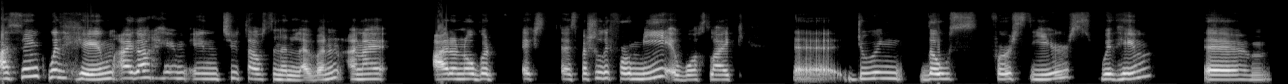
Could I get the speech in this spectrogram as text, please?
I think with him, I got him in 2011, and I, I don't know, but ex- especially for me, it was like uh, doing those first years with him. Um,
